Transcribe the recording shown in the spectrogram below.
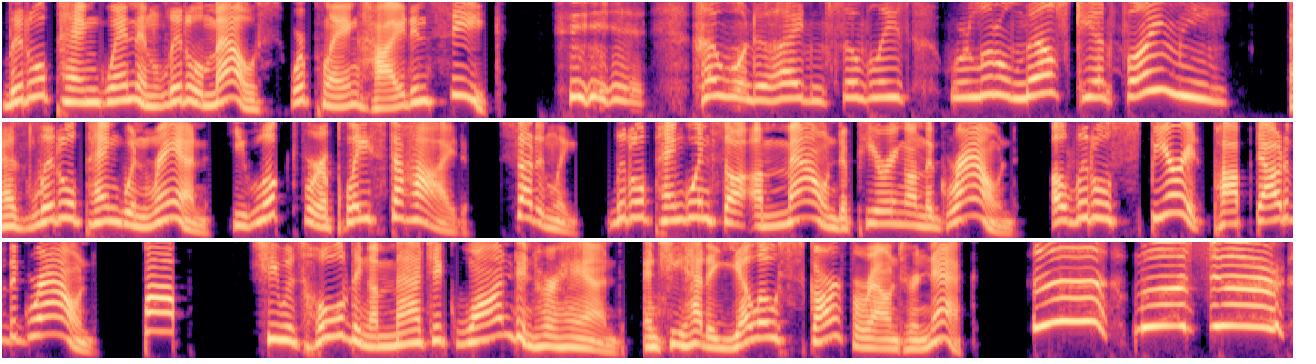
Little Penguin and Little Mouse were playing hide and seek. I want to hide in someplace where little mouse can't find me. As Little Penguin ran, he looked for a place to hide. Suddenly, Little Penguin saw a mound appearing on the ground. A little spirit popped out of the ground. Pop! She was holding a magic wand in her hand, and she had a yellow scarf around her neck. Ah, monster!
